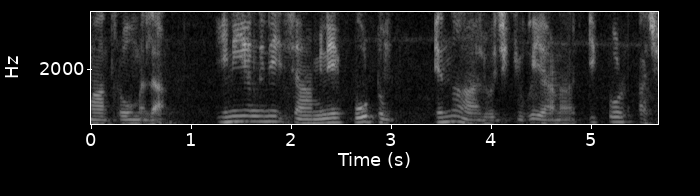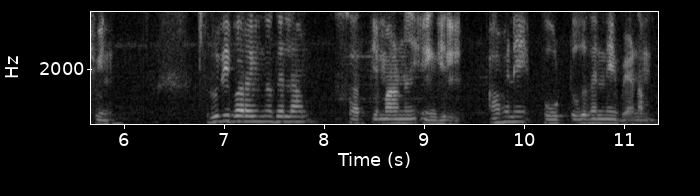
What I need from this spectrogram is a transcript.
മാത്രവുമല്ല ഇനി എങ്ങനെ ശ്യാമിനെ പൂട്ടും എന്ന് ആലോചിക്കുകയാണ് ഇപ്പോൾ അശ്വിൻ. ശ്രുതി പറയുന്നതെല്ലാം സത്യമാണ് എങ്കിൽ അവനെ പൂട്ടുക തന്നെ വേണം.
